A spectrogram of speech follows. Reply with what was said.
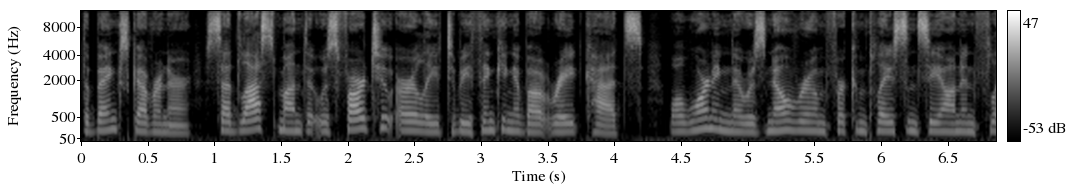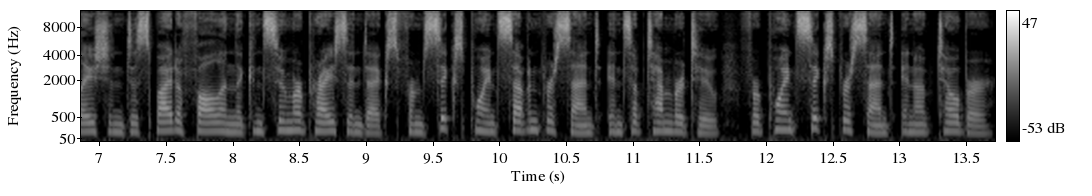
the bank's governor, said last month it was far too early to be thinking about rate cuts, while warning there was no room for complacency on inflation despite a fall in the consumer price index from 6.7% in September to 4.6% in October.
